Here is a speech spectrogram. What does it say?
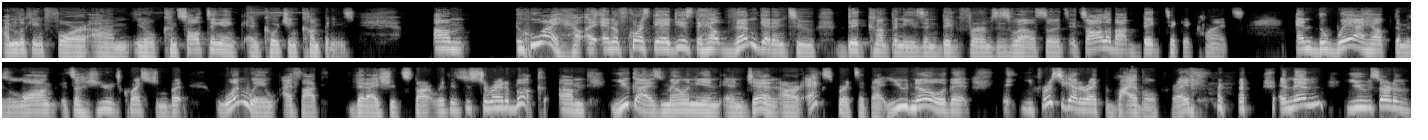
i'm looking for um, you know consulting and, and coaching companies um, who I help, and of course, the idea is to help them get into big companies and big firms as well. So it's it's all about big ticket clients, and the way I help them is a long. It's a huge question, but one way I thought that I should start with is just to write a book. Um, you guys, Melanie and, and Jen, are experts at that. You know that you, first you got to write the Bible, right? and then you sort of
